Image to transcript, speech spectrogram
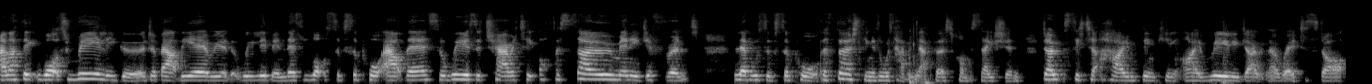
And I think what's really good about the area that we live in, there's lots of support out there. So we as a charity offer so many different levels of support. The first thing is always having that first conversation. Don't sit at home thinking, I really don't know where to start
